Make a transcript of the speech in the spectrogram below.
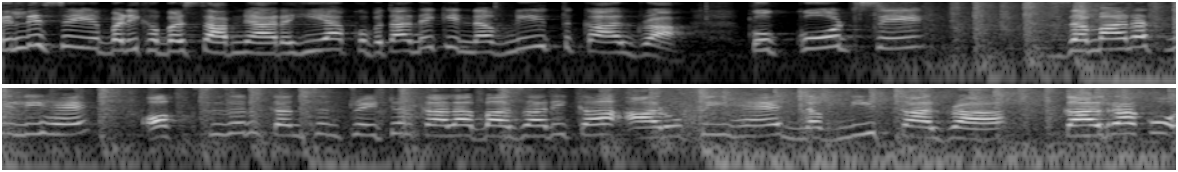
दिल्ली से ये बड़ी खबर सामने आ रही है। आपको बता दें कि नवनीत कालरा को कोर्ट से जमानत मिली है। ऑक्सीजन कंसंट्रेटर कालाबाजारी का आरोपी है नवनीत कालरा। कालरा को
